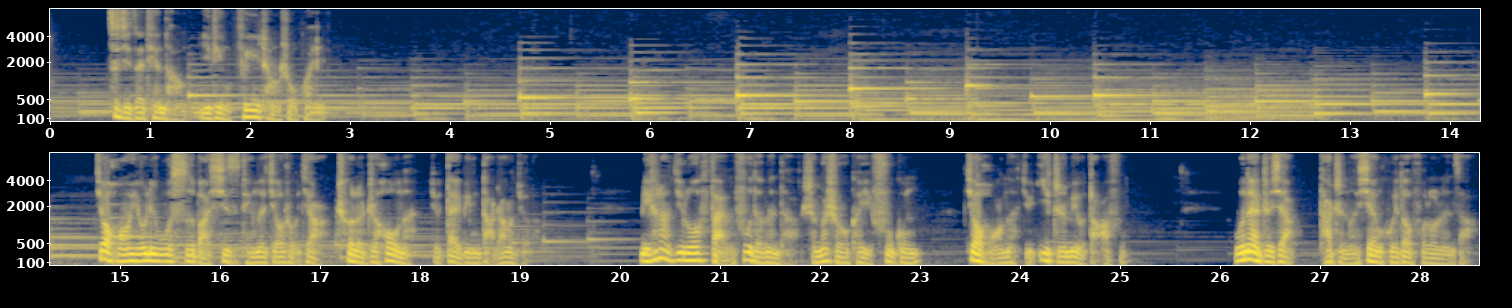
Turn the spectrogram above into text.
自己在天堂一定非常受欢迎。教皇尤利乌斯把西斯廷的脚手架撤了之后呢，就带兵打仗去了。米开朗基罗反复的问他什么时候可以复工，教皇呢就一直没有答复。无奈之下，他只能先回到佛罗伦萨。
